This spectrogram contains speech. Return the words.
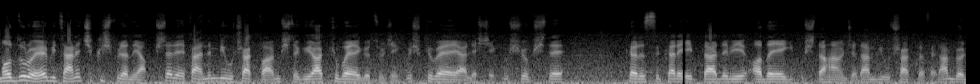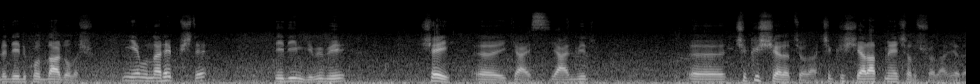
Maduro'ya bir tane çıkış planı yapmışlar. Efendim bir uçak varmış da güya Küba'ya götürecekmiş, Küba'ya yerleşecekmiş. Yok işte karısı Karayipler'de bir adaya gitmiş daha önceden bir uçakla falan böyle dedikodular dolaşıyor. Niye? Bunlar hep işte dediğim gibi bir şey e, hikayesi. Yani bir e, çıkış yaratıyorlar. Çıkış yaratmaya çalışıyorlar ya da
